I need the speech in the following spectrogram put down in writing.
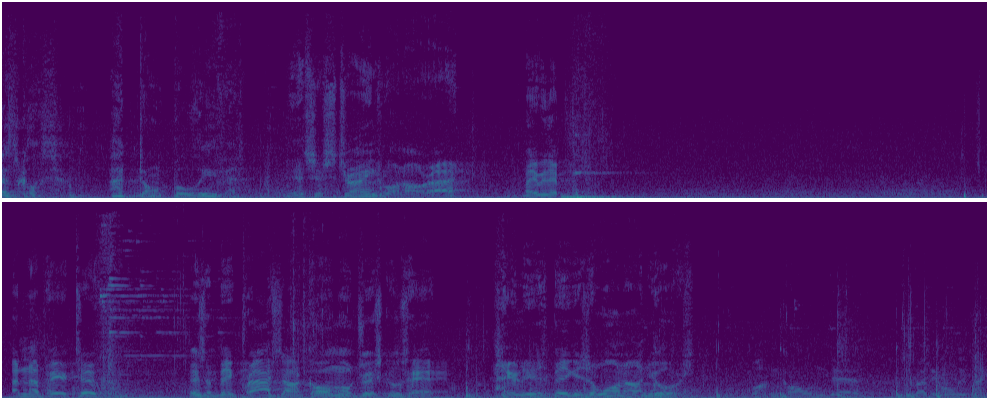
O'Driscoll's. I don't believe it. It's a strange one, all right. Maybe they're... Hiding up here, too. There's a big price on Colm O'Driscoll's head. Nearly as big as the one on yours. Fucking cold and dead. It's about the only thing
